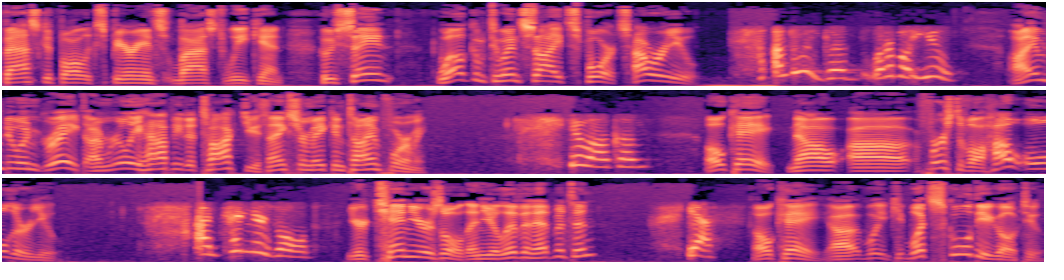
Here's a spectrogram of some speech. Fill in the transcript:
basketball experience last weekend. Hussein, welcome to Inside Sports. How are you? I'm doing good. What about you? I am doing great. I'm really happy to talk to you. Thanks for making time for me. You're welcome. Okay. Now, uh, first of all, how old are you? I'm 10 years old. You're 10 years old, and you live in Edmonton? Yes. Okay. Uh, what school do you go to?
